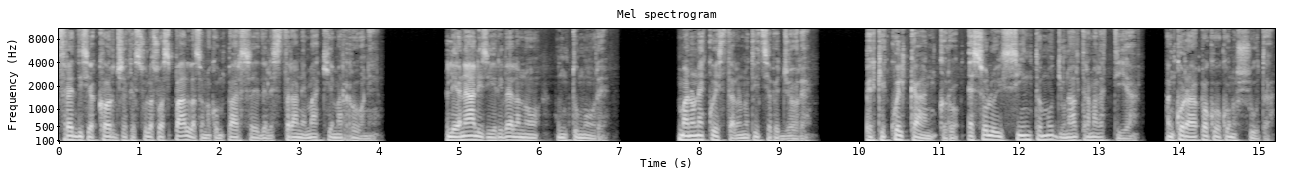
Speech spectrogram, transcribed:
Freddy si accorge che sulla sua spalla sono comparse delle strane macchie marroni. Le analisi rivelano un tumore. Ma non è questa la notizia peggiore, perché quel cancro è solo il sintomo di un'altra malattia, ancora poco conosciuta,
